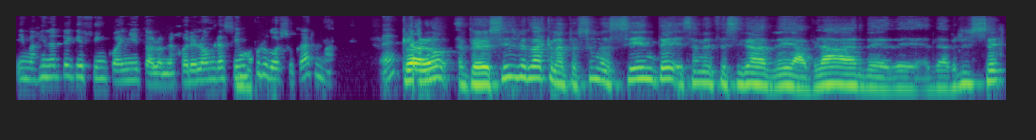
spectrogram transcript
Imagínate que cinco añitos, a lo mejor el hombre así impurgó su karma. ¿Eh? Claro, pero sí es verdad que la persona siente esa necesidad de hablar, de, de, de abrirse,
